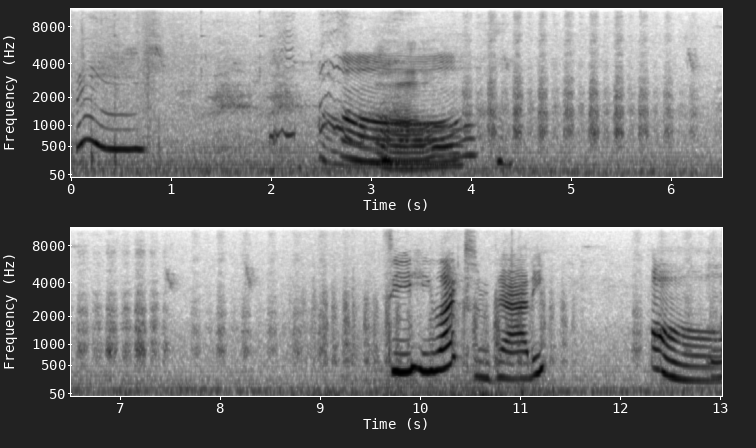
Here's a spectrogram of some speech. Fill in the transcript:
friend. Aww. See, he likes him, Daddy. Aww.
